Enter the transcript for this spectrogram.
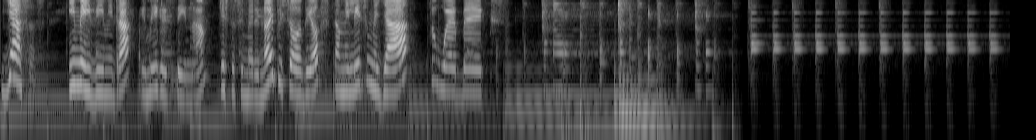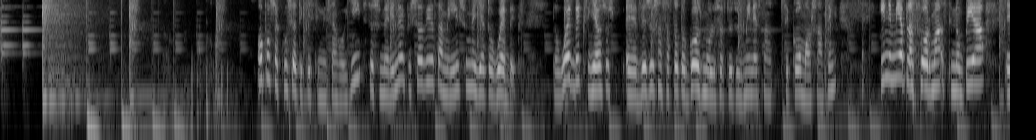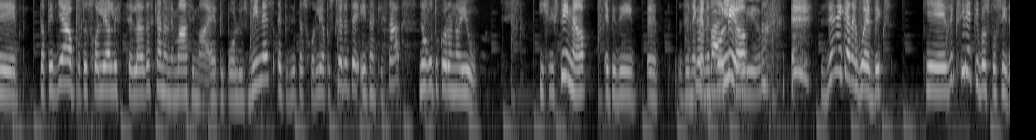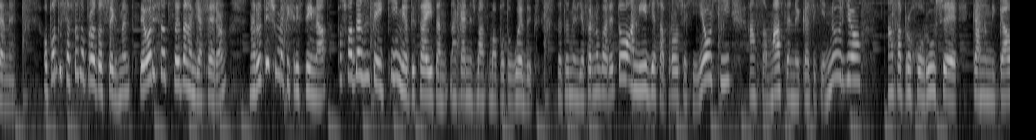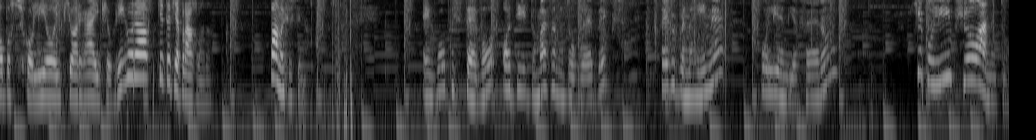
Γεια σας! Είμαι η Δήμητρα Είμαι η Χριστίνα, και στο σημερινό επεισόδιο θα μιλήσουμε για... το WebEx. Όπως ακούσατε και στην εισαγωγή, στο σημερινό επεισόδιο θα μιλήσουμε για το WebEx. Το WebEx, για όσους ε, δεν ζούσαν σε αυτόν τον κόσμο όλους αυτούς τους μήνες, ήταν σε κόμμα or something, είναι μια πλατφόρμα στην οποία ε, τα παιδιά από τα σχολεία όλης της Ελλάδας κάνανε μάθημα επί πολλούς μήνες, επειδή τα σχολεία, όπως ξέρετε, ήταν κλειστά λόγω του κορονοϊού. Η Χριστίνα, επειδή ε, δεν έκανε πάει σχολείο, σχολείο. δεν έκανε WebEx και δεν ξέρει ακριβώς πώς ήτανε. Οπότε σε αυτό το πρώτο segment θεώρησα ότι θα ήταν ενδιαφέρον να ρωτήσουμε τη Χριστίνα πώς φαντάζεται εκείνη ότι θα ήταν να κάνεις μάθημα από το WebEx. Θα ήταν ενδιαφέρον βαρετό, αν η ίδια θα πρόσεχε ή όχι, αν θα μάθαινε κάτι καινούριο, αν θα προχωρούσε κανονικά όπως στο σχολείο ή πιο αργά ή πιο γρήγορα και τέτοια πράγματα. Πάμε Χριστίνα. Εγώ πιστεύω ότι το μάθημα με το WebEx θα έπρεπε να είναι πολύ ενδιαφέρον και πολύ πιο άνετο.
